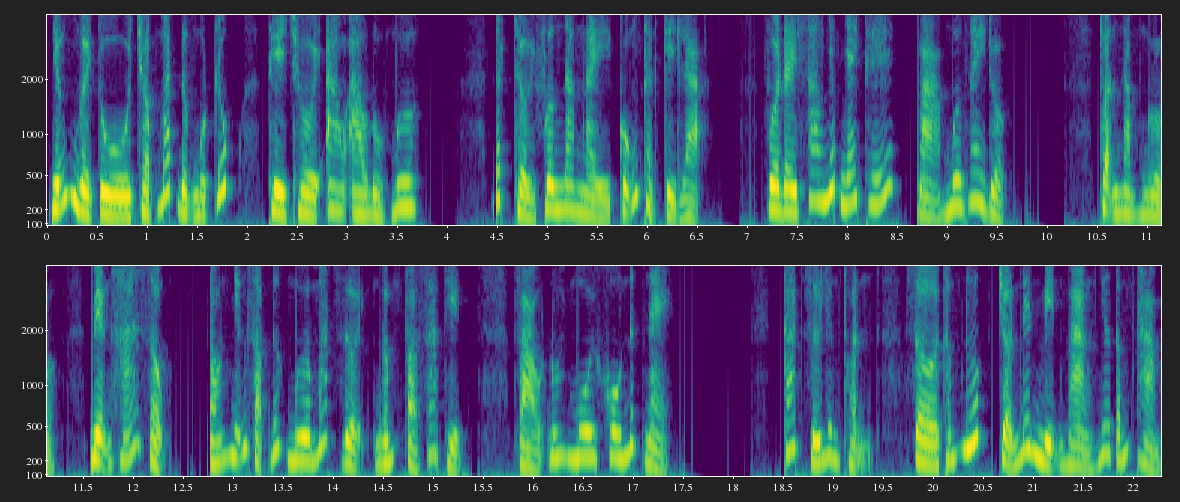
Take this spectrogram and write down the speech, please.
Những người tù chợp mắt được một lúc thì trời ao ao đổ mưa. Đất trời phương Nam này cũng thật kỳ lạ. Vừa đầy sao nhấp nháy thế mà mưa ngay được. Thuận nằm ngửa, miệng há rộng, đón những giọt nước mưa mát rượi ngấm vào da thịt, vào đôi môi khô nứt nẻ. Cát dưới lưng Thuận giờ thấm nước trở nên mịn màng như tấm thảm.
